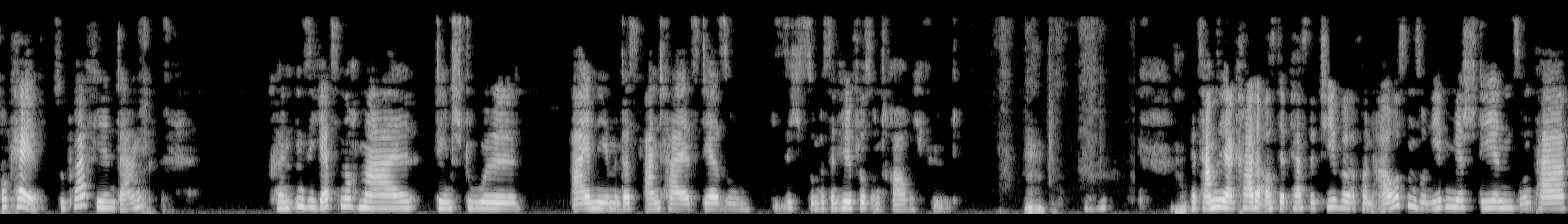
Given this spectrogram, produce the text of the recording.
Okay, super, vielen Dank. Könnten Sie jetzt nochmal den Stuhl einnehmen des Anteils, der so sich so ein bisschen hilflos und traurig fühlt? Mhm. Mhm. Mhm. Jetzt haben Sie ja gerade aus der Perspektive von außen so neben mir stehen so ein paar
